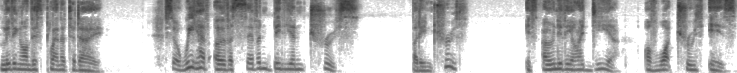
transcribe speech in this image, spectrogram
living on this planet today. So we have over 7 billion truths. But in truth, it's only the idea of what truth is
